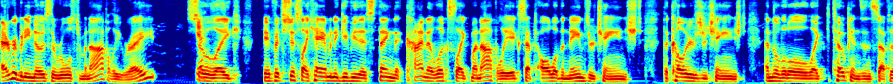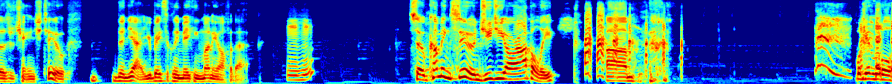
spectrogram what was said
everybody knows the rules to Monopoly, right? So Yeah. like if it's just like, hey, I'm going to give you this thing that kind of looks like Monopoly, except all of the names are changed, the colors are changed, and the little like tokens and stuff those are changed too. Then yeah, you're basically making money off of that. Mm-hmm. So coming soon, GGRopoly. Um, we'll get little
